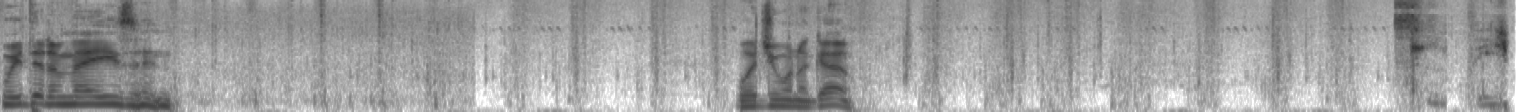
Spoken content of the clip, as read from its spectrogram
We did amazing. Where'd you want to go? Sleep.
